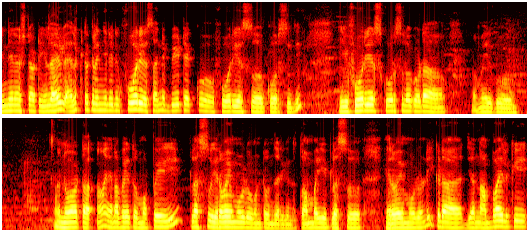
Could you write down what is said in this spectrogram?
Indian Institute electrical engineering four years అన్ని బీటెక్ ఫోర్ ఇయర్స్ కోర్స్ ఇది. ఈ ఫోర్ ఇయర్స్ కోర్సులో కూడా మీకు నూట ఎనభై ముప్పై ప్లస్ ఇరవై మూడు ఉండటం జరిగింది. తొంభై ప్లస్ ఇరవై మూడు ఉండి ఇక్కడ జన అబ్బాయిలకి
